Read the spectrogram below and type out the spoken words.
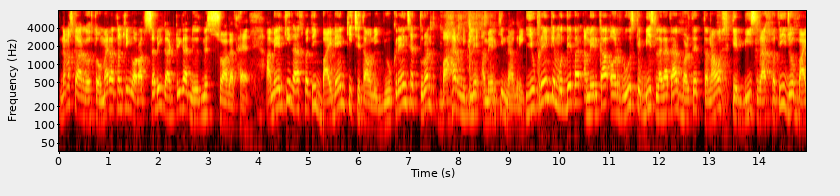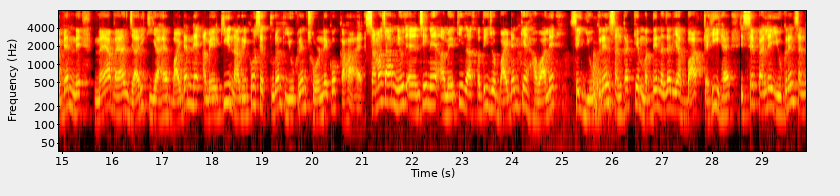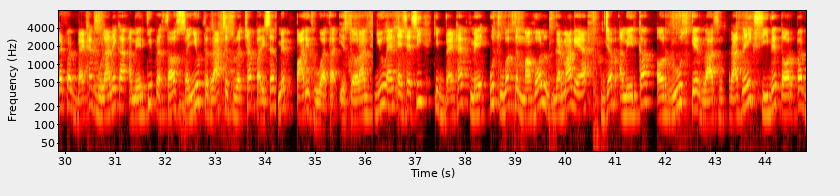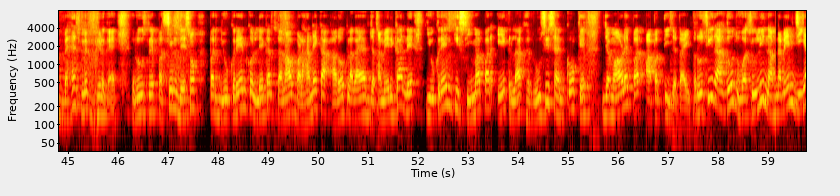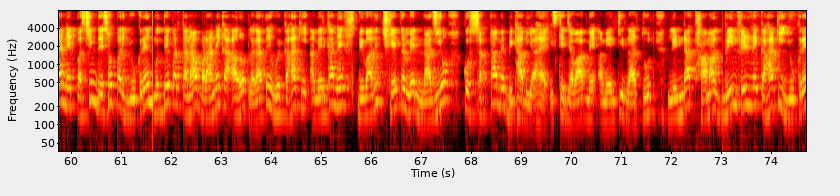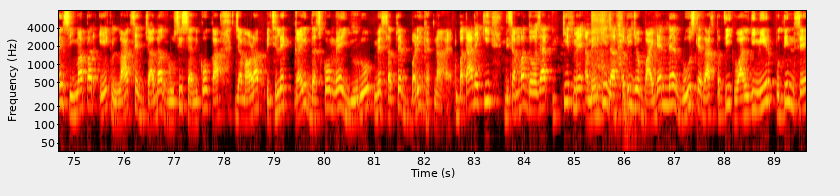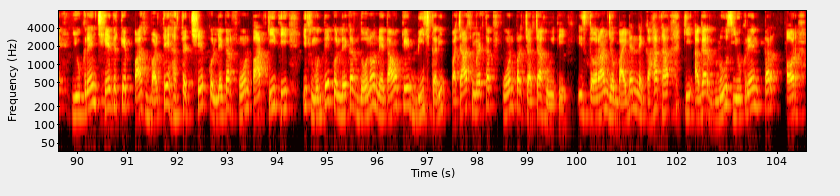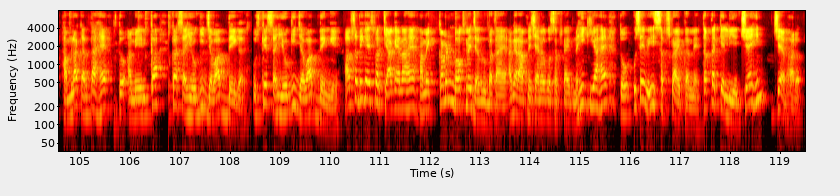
नमस्कार दोस्तों, मैं रतन सिंह और आप सभी का ट्रिगर न्यूज़ में स्वागत है। अमेरिकी राष्ट्रपति बाइडेन की चेतावनी, यूक्रेन से तुरंत बाहर निकले अमेरिकी नागरिक। यूक्रेन के मुद्दे पर अमेरिका और रूस के बीच लगातार बढ़ते तनाव के बीच राष्ट्रपति जो बाइडेन ने नया बयान जारी किया है, बाइडेन ने अमेरिकी नागरिकों से तुरंत यूक्रेन छोड़ने को कहा है। समाचार न्यूज़ एजेंसी ने अमेरिकी राष्ट्रपति जो बाइडेन के हवाले से यूक्रेन संकट के मद्देनजर यह बात कही है, इससे पहले यूक्रेन संकट संकट पर बैठक बुलाने का अमेरिकी प्रस्ताव संयुक्त राष्ट्र सुरक्षा परिषद में पारित हुआ था। इस दौरान यूएनएसएससी की बैठक में उस वक्त माहौल गर्मा गया जब अमेरिका और रूस के राजनयिक सीधे तौर पर बहस में भिड़ गए। रूस ने पश्चिम देशों पर यूक्रेन को लेकर तनाव बढ़ाने का आरोप लगाया जब अमेरिका ने यूक्रेन की सीमा पर एक लाख रूसी सैनिकों के जमावड़े पर आपत्ति जताई। रूसी राजदूत वसूली नवेन इंडिया ने पश्चिम देशों पर यूक्रेन मुद्दे पर तनाव बढ़ाने का आरोप लगाते हुए कहा कि अमेरिका ने विवादित क्षेत्र में नाजियों को सत्ता में बिठा दिया है। इसके जवाब में अमेरिकी राजदूत लिंडा थामा ग्रीनफील्ड ने कहा कि यूक्रेन सीमा पर एक लाख से ज़्यादा रूसी सैनिकों का जमावड़ा पिछले कई दशकों में यूरोप में सबसे बड़ी घटना है। बता दें कि दिसंबर 2021 में अमेरिकी राष्ट्रपति जो बाइडेन ने रूस के राष्ट्रपति व्लादिमीर पुतिन से यूक्रेन क्षेत्र के पास बढ़ते हस्तक्षेप को लेकर फ़ोन बात की थी। इस मुद्दे को लेकर दोनों नेताओं के बीच करीब 50 मिनट तक फ़ोन पर चर्चा हुई थी। इस दौरान जो बाइडेन ने कहा था कि अगर रूस यूक्रेन पर और हमला करता है तो अमेरिका उसका सहयोगी जवाब देगा। उसके सहयोगी जवाब देंगे। आप सभी का इस पर क्या कहना है, हमें कमेंट बॉक्स में ज़रूर बताएँ। अगर आपने चैनल को सब्सक्राइब नहीं किया है तो उसे भी सब्सक्राइब कर लें। तब तक के लिए जय हिंद, जय भारत।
